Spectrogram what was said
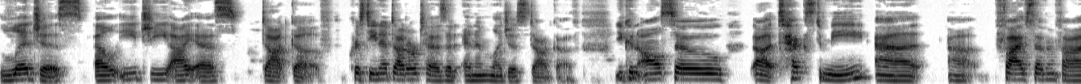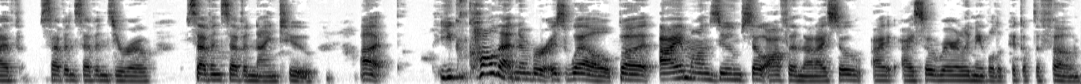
Legis L E G I S dot gov. Kristina.ortez at nmlegis.gov. You can also uh, text me at uh, 575 770 7792. You can call that number as well, but I am on Zoom so often that I so I, I so rarely am able to pick up the phone.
